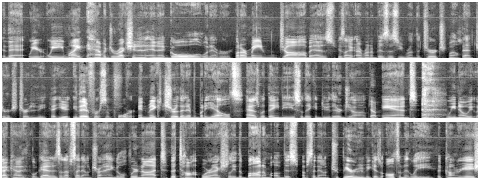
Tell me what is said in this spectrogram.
that we we might have a direction and a goal, or whatever, but our main job as because I, I run a business, you run the church, well, that church Trinity, that you, you're there for support and making sure that everybody else has what they need so they can do their job. Yep. And we know I kind of look at it as an upside down triangle. We're not the top. We're actually the bottom of this upside down tri- pyramid because ultimately the congregation,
